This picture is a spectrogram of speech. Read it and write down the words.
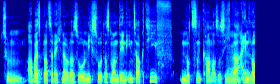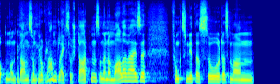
zu einem Arbeitsplatzrechner oder so nicht so, dass man den interaktiv nutzen kann, also sich mhm. da einloggen und dann so ein Programm gleich so starten, sondern normalerweise funktioniert das so, dass man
